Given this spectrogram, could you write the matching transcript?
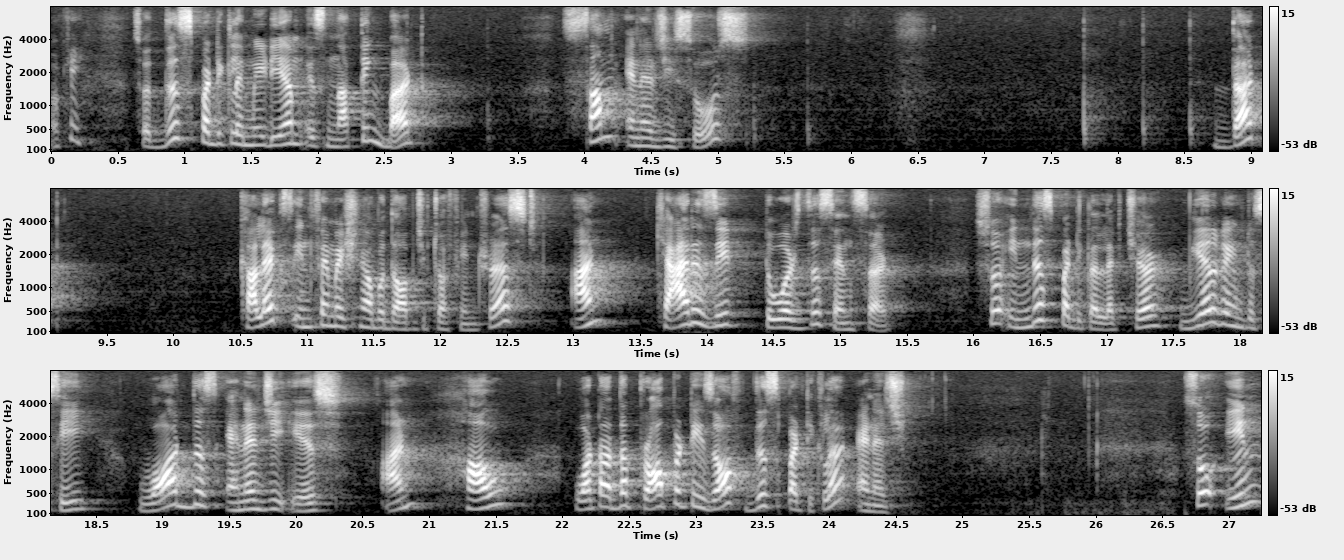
Okay. So, this particular medium is nothing but some energy source that collects information about the object of interest and carries it towards the sensor. So, in this particular lecture we are going to see what this energy is and how what are the properties of this particular energy. So, in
